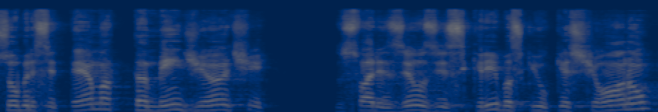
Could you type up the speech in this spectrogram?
sobre esse tema, também diante dos fariseus e escribas que o questionam.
